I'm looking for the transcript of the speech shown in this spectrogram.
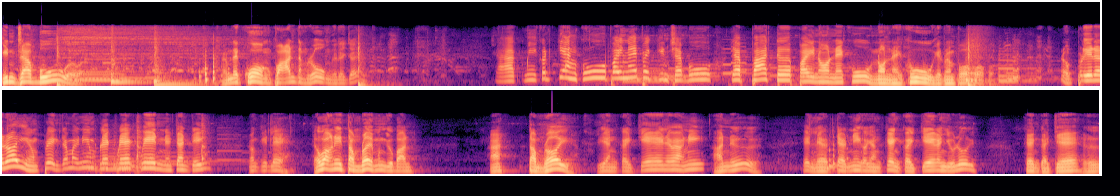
กินชาบูเออแบบในกวงปานตั้งโรงเลยเจ้อยากมีคนเคียงกูไปไหนไปกินชาบู แล้วพาเธอไปนอนในคู่นอนในคู่เห็นมันพอพอพอเราเปลี่ยนอะไรอย่างเปลี่ยนจะไม่นี่มแปลกแปลกเป็นอย่างจันจริงลองคิดเลยแต่ว่างนี้ต่ำเลยมึงอยู่บ้าน ฮะต่ำเลยเลี้ยงไก่เจเลยว่างนี้อันนี้เห็นแล้วแต่นี่ก็ยังแกล้งไก่เจกันอยู่เลยแกล้งไก่เจเออ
